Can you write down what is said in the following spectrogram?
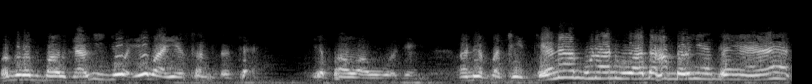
ભગવત ભાવ જાગી ગયો, એવા એ સંત છે. એ ભાવ આવવો જોઈએ. અને પછી જેના ગુણાનુવાદ સાંભળીએ છીએ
